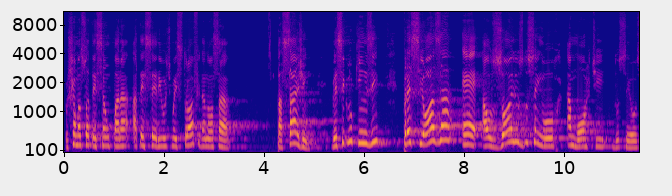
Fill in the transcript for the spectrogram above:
Eu chamo a sua atenção para a terceira e última estrofe da nossa passagem, versículo 15. Preciosa é aos olhos do Senhor a morte dos seus,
